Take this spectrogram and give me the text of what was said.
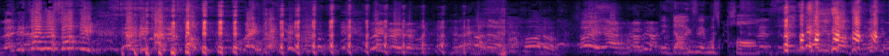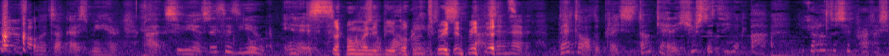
Let me tell you something. Let me tell you something. Wait, wait, wait, wait, wait. wait. Hold on. Oh, yeah, yeah, yeah. The dog's name name is Paul. Let me tell you something. Let me tell you something. What's up, guys? Me here. Uh, CVS. This is you. It is. So many people have tweeted me this. Bet all the places. Don't get it. Here's the thing. Uh, you got all the same products,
